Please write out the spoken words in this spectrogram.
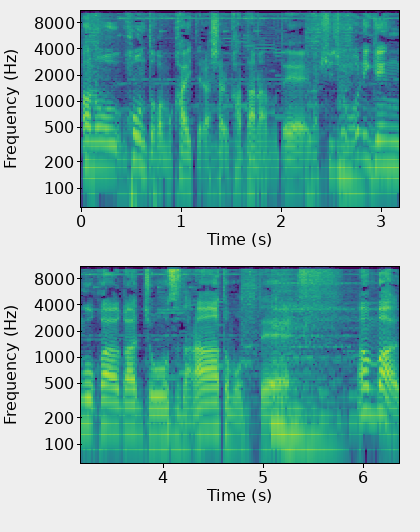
あの本とかも書いてらっしゃる方なので、非常に言語化が上手だなと思って、あまあ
